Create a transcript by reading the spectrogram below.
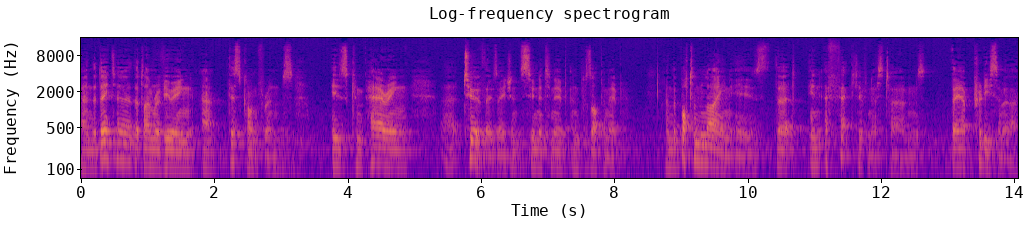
And the data that I'm reviewing at this conference is comparing uh, two of those agents, sunitinib and pazopanib. And the bottom line is that in effectiveness terms, they are pretty similar.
